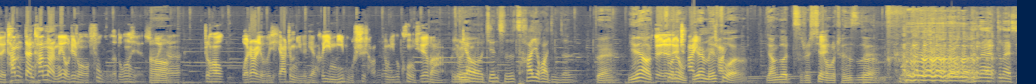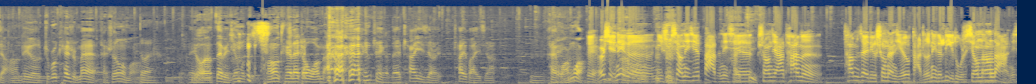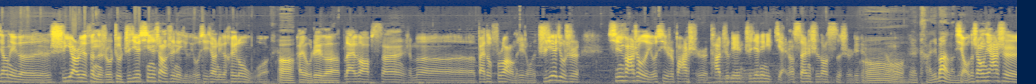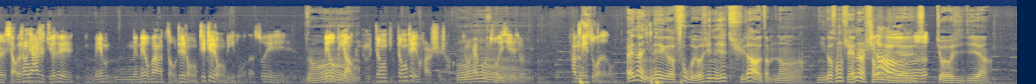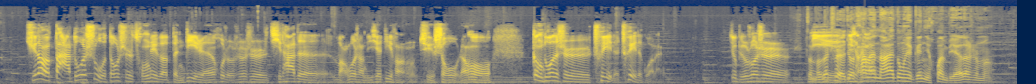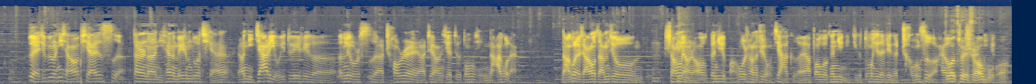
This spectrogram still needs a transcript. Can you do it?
对他们，但他们那儿没有这种复古的东西，所以哦呢，正好我这儿有一家这么一个店，可以弥补市场的这么一个空缺吧。一定要坚持差异化竞争。对，一定要做对对对那种差异别人没做的。杨哥此时陷入了沉思。我现在正在想，这个这不是开始卖海参了吗？对，那个在北京的朋友可以来找我买，这个来插一下，差异化一下。嗯，海黄瓜，对，而且那个你说像那些大的那些商家，他们他们在这个圣诞节都打折，那个力度是相当大。你像那个十一二月份的时候，就直接新上市那几个游戏，像这个《黑楼五》，啊，还有这个《Black Ops 三》、什么《Battlefront》这种的，直接就是新发售的游戏是八十，他只给直接给你减上三十到四十这种，哦然后。呃砍一半了。小的商家是小的商家是绝对没没没有办法走这种这这种力度的，所以哦，没有必要跟他们争争这块市场，哦就还不如做一些就是他们没做的东西。哎，那你那个复古游戏那些渠道怎么弄啊？你都从谁那儿收那些呃旧游戏机啊？渠道大多数都是从这个本地人或者说是其他的网络上的一些地方去收，然后更多的是 trade trade 过来。就比如说是怎么个你 trade？就是他来拿来东西给你换别的是吗？对，就比如说你想要 PS 四，但是呢你现在没这么多钱，然后你家里有一堆这个 N 六十四啊、超任啊这样一些这东西，你拿过来，拿过来，然后咱们就商量，然后根据网络上的这种价格呀，包括根据你这个东西的这个成色，还有多退少补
